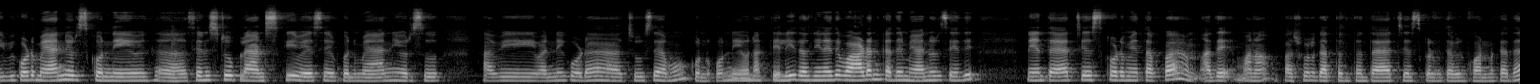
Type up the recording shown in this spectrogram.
ఇవి కూడా మాన్యూర్స్ కొన్ని సెన్సిటివ్ ప్లాంట్స్కి వేసే కొన్ని మాన్యూర్స్ అవి ఇవన్నీ కూడా చూసాము. కొన్ని కొన్ని ఏమో నాకు తెలియదు నేనైతే వాడాను కదా మాన్యూర్స్ ఏది. నేను తయారు చేసుకోవడమే తప్ప అదే మన పశువుల గత్తంతో తయారు చేసుకోవడమే తప్ప కొన్న కదా.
